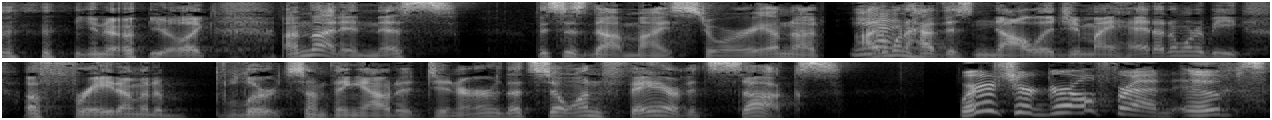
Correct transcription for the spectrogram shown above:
you know, you're like, I'm not in this. This is not my story. I'm not, I don't want to have this knowledge in my head. I don't want to be afraid I'm going to blurt something out at dinner. That's so unfair. That sucks. Where's your girlfriend? Oops.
